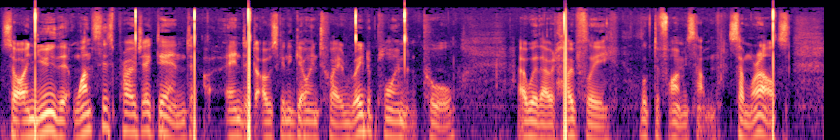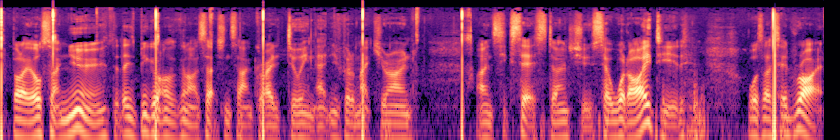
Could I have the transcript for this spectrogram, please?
So I knew that once this project end, ended, I was going to go into a redeployment pool uh, where they would hopefully look to find me some, somewhere else. But I also knew that these big organisations aren't great at doing that, and you've got to make your own own success, don't you? So what I did was I said, right,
